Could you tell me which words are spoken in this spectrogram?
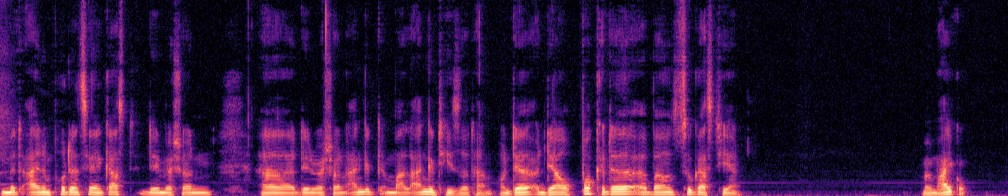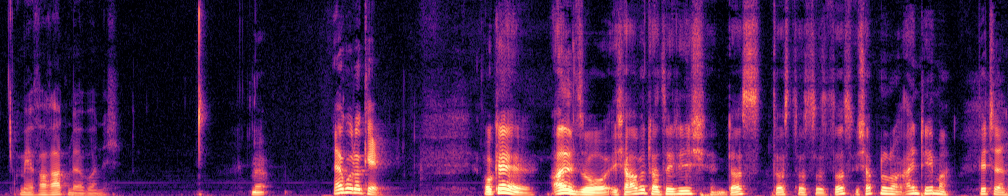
mit einem potenziellen Gast, den wir schon, äh, den wir schon ange mal angeteasert haben und der, der auch Bock hätte, äh, bei uns zu gastieren. Mit dem Heiko. Mehr verraten wir aber nicht. Ja. Na gut, okay. Okay, also ich habe tatsächlich das, das, das, das, das. Ich habe nur noch ein Thema. Bitte.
